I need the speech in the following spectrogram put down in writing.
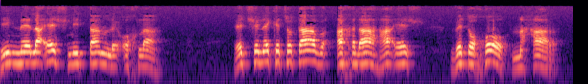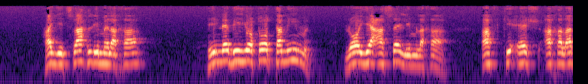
הנה לאש ניתן לאוכלה. את שני קצותיו אכלה האש, ותוכו נחר. היצלח לי מלאכה, הנה בהיותו תמים לא יעשה למלאכה, אף כי אש אכלת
